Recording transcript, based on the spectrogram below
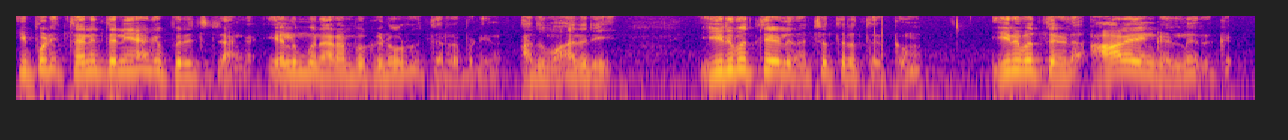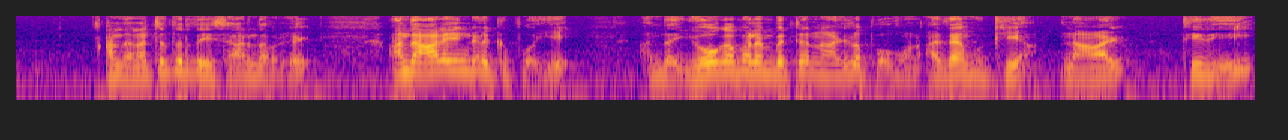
இப்படி தனித்தனியாக பிரிச்சுட்டாங்க. எலும்பு நரம்புக்குன்னு ஒருத்தர் அப்படின்னு. அது மாதிரி இருபத்தேழு நட்சத்திரத்திற்கும் இருபத்தேழு ஆலயங்கள்னு இருக்குது அந்த நட்சத்திரத்தை சார்ந்தவர்கள் அந்த ஆலயங்களுக்கு போய் அந்த யோக பலம் பெற்ற நாளில் போகணும். அதுதான் முக்கியம். நாள் திதி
